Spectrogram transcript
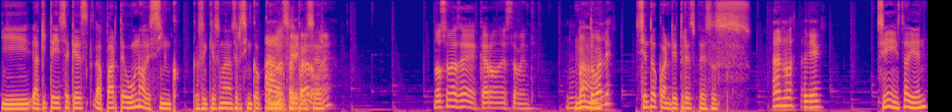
Y aquí te dice que es la parte 1 de 5. Así que eso van a ser 5 ah, no al parecer. ¿eh? No se me hace caro, honestamente. ¿Cuánto vale? 143 pesos. Ah, no, está bien. Sí, está bien.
